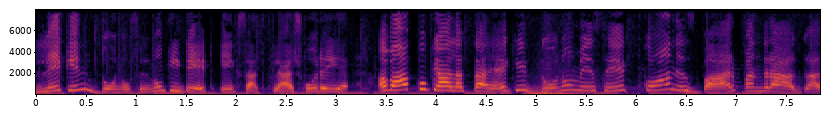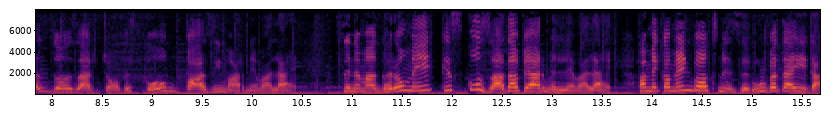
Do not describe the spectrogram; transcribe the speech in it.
लेकिन दोनों फ़िल्मों की डेट एक साथ क्लैश हो रही है। अब आपको क्या लगता है कि दोनों में से कौन इस बार 15 अगस्त 2024 को बाजी मारने वाला है? सिनेमा घरों में किसको ज़्यादा प्यार मिलने वाला है? हमें कमेंट बॉक्स में ज़रूर बताइएगा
